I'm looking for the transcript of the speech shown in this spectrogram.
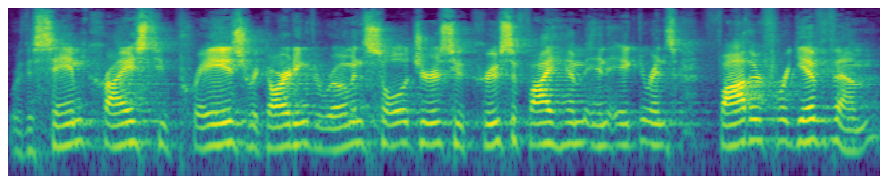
Where the same Christ who prays regarding the Roman soldiers who crucify him in ignorance, Father, forgive them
